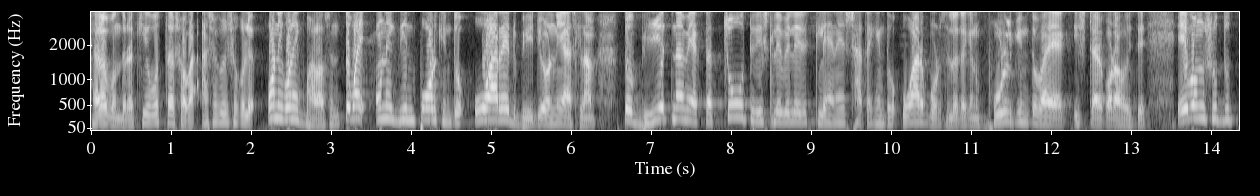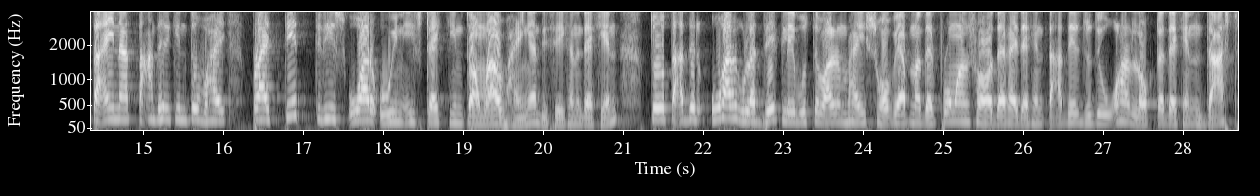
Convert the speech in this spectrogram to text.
Hello বন্ধুরা, কী অবস্থা সবার আশা করি সকলে অনেক অনেক ভালো আছেন। তো ভাই অনেক দিন পর কিন্তু ওয়ারের ভিডিও নিয়ে আসলাম। তো ভিয়েতনামে একটা চৌত্রিশ লেভেলের ক্ল্যানের সাথে কিন্তু ওয়ার পড়ছিল। দেখেন ফুল কিন্তু ভাই এক স্টার করা হয়েছে। এবং শুধু তাই না, তাদের কিন্তু ভাই প্রায় তেত্রিশ ওয়ার উইন স্ট্রাইক কিন্তু আমরা ভাইঙা দিছি এখানে দেখেন। তো তাদের ওয়ারগুলা দেখলে বুঝতে পারবেন ভাই সবে আপনাদের প্রমাণ সহ দেখায়। দেখেন, তাদের যদি ওয়ার লকটা দেখেন জাস্ট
